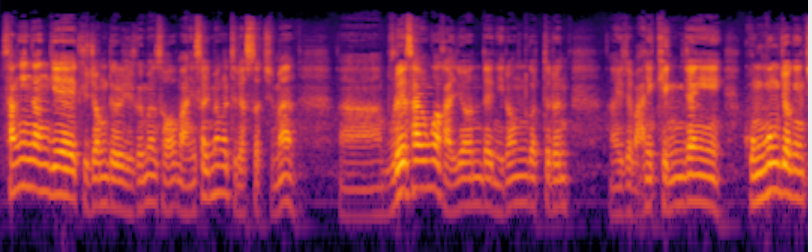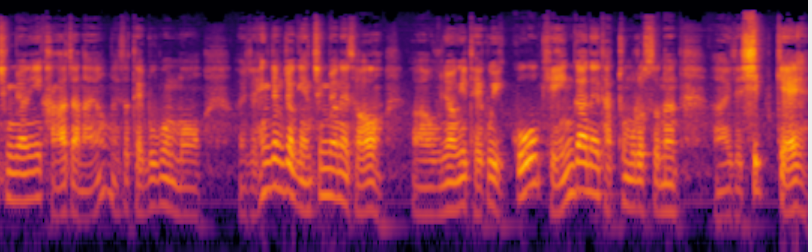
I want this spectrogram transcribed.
상인관계 규정들을 읽으면서 많이 설명을 드렸었지만 아, 물의 사용과 관련된 이런 것들은 이제 많이 굉장히 공공적인 측면이 강하잖아요. 그래서 대부분 뭐 이제 행정적인 측면에서 어, 운영이 되고 있고 개인 간의 다툼으로서는 아, 이제 쉽게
